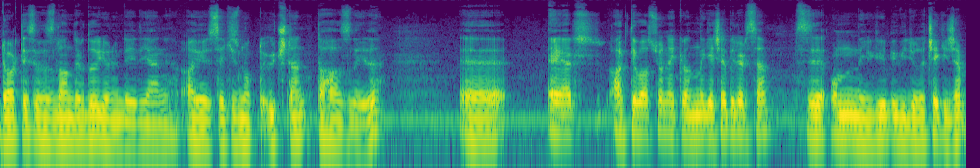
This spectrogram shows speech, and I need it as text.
4S'i hızlandırdığı yönündeydi yani. iOS 8.3'ten daha hızlıydı. Ee, eğer aktivasyon ekranını geçebilirsem size onunla ilgili bir videoda çekeceğim.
